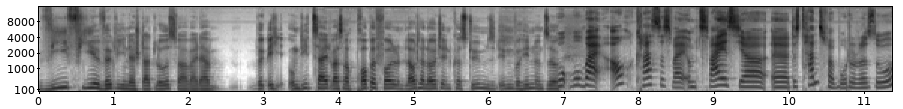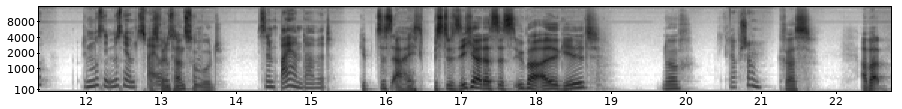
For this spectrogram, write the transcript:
wie viel wirklich in der Stadt los war, weil da wirklich um die Zeit war es noch proppevoll und lauter Leute in Kostümen sind irgendwo hin und so. Wo, wobei auch krass ist, weil um zwei ist ja äh, das Tanzverbot oder so. Die müssen, müssen ja um zwei Was für oder ein Tanzverbot? Wir sind in Bayern, David. Gibt es? Ah, ich- bist du sicher, dass das überall gilt? Noch? Ich glaube schon. Krass. Aber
